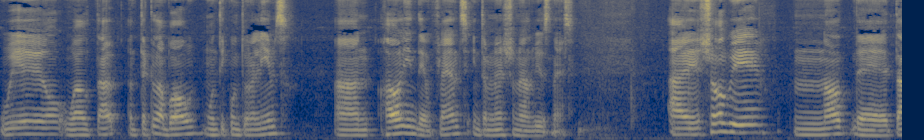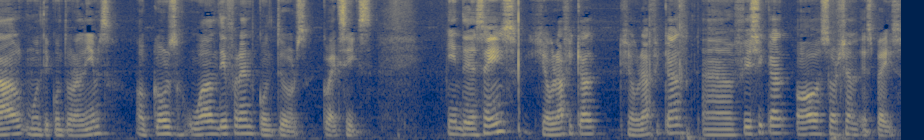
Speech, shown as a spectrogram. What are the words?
we'll, we'll talk, about multiculturalism and how it influence international business. I shall be not the tal multiculturalism occurs when different cultures coexist in the same geographical, geographical, uh, physical or social space.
